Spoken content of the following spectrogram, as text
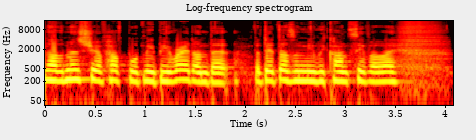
Now, the Ministry of Health Board may be right on that, but that doesn't mean we can't save a life.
